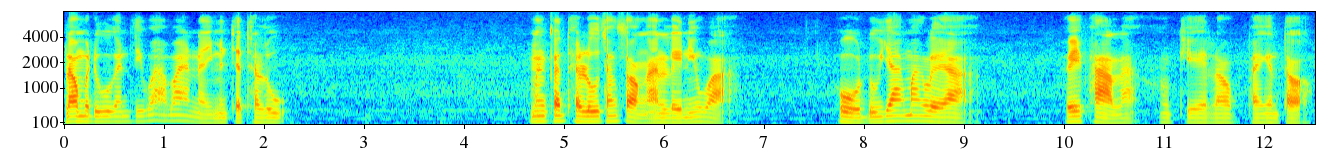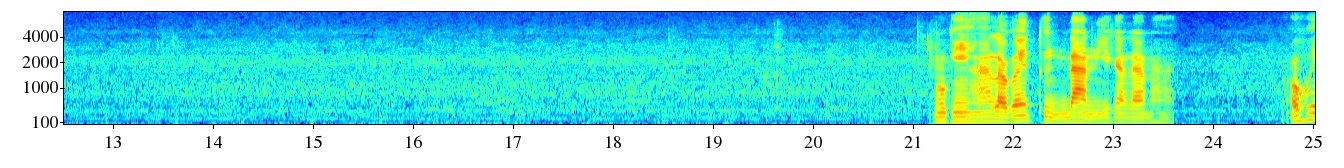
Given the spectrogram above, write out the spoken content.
เรามาดูกันสิว่าว่าไหนมันจะทะลุ มันก็ทะลุทั้งสองอันเลยนี่หว่าโห ดูยากมากเลยอะ เฮ้ย ผ่านละ โอเค เราไปกันต่อ โอเคฮะ เราก็ถึงด่านนี้กันแล้วนะฮะ โอ้ย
